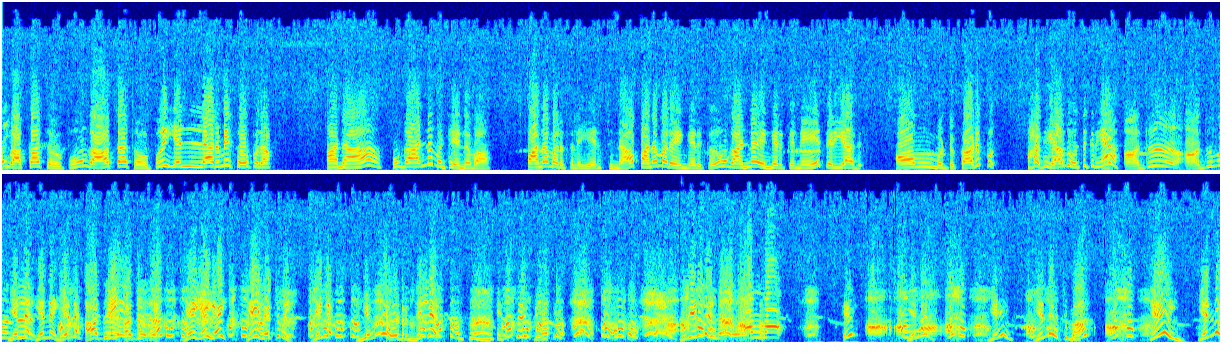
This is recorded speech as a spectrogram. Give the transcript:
உங்க அக்கா சிவப்பு உங்க ஆத்தா சிவப்பு எல்லாருமே சிவப்பு தான் ஆனா உங்க அண்ணன் மட்டும் என்னவா? பனைமரத்துல ஏறிச்சுன்னா பனைமரம் எங்க இருக்கு உங்க அண்ணன் எங்க இருக்குன்னே தெரியாது. அம்புட்டு கருப்பு. அதையாவது ஒத்துக்கிறியா? அது அது என்ன என்ன என்ன? அது அது? ஏய் ஏய் ஏய் ஏய் லட்சுமி எங்க எங்க ஓடுற? நில்லு. நில்லுன்னா, அம்மா. என்ன? ஏய் என்ன ஆச்சுமா? ஏய் என்ன?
